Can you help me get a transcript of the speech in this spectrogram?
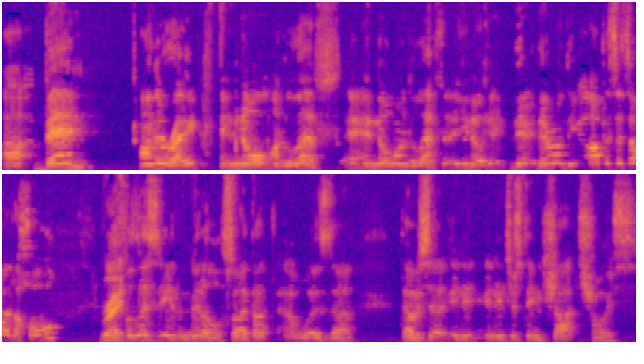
uh, Ben on the right and Noel on the left, and Noel on the left. You know, they, they're on the opposite side of the hole. Right. Felicity in the middle. So I thought that was uh, that was a, an, an interesting shot choice.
